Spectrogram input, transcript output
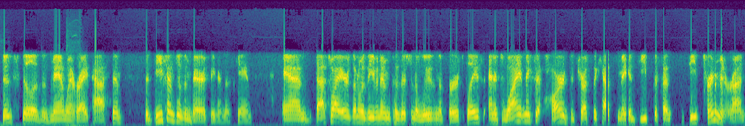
stood still as his man went right past him. The defense was embarrassing in this game. And that's why Arizona was even in position to lose in the first place. And it's why it makes it hard to trust the Cats to make a deep defense, deep tournament run.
